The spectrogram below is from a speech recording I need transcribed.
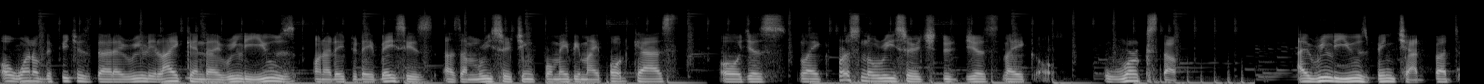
or one of the features that I really like and I really use on a day to day basis as I'm researching for maybe my podcast or just like personal research to just like work stuff. I really use Bing Chat, but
